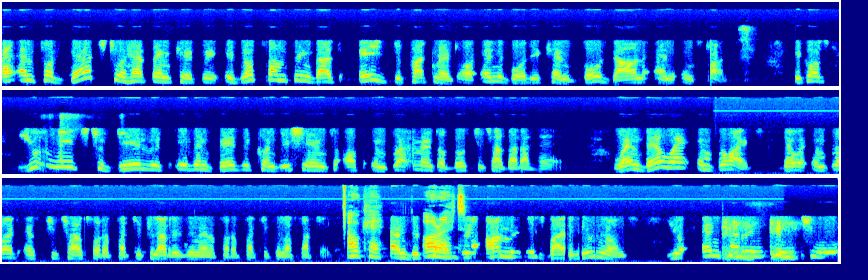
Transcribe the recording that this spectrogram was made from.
And for that to happen, Casey, is not something that a department or anybody can go down and instruct. Because you need to deal with even basic conditions of employment of those teachers that are there. When they were employed, they were employed as teachers for a particular reason and for a particular subject. Okay. And because All right. they are managed by unions, you're entering into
